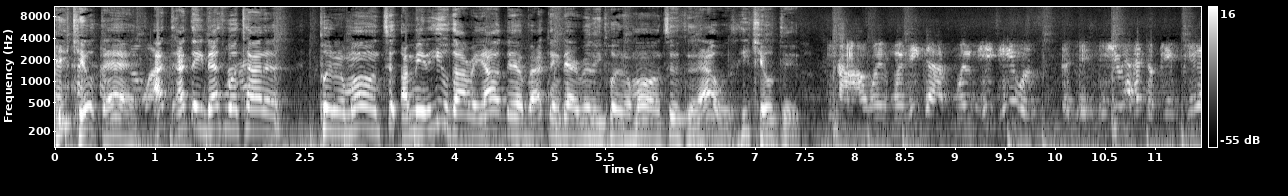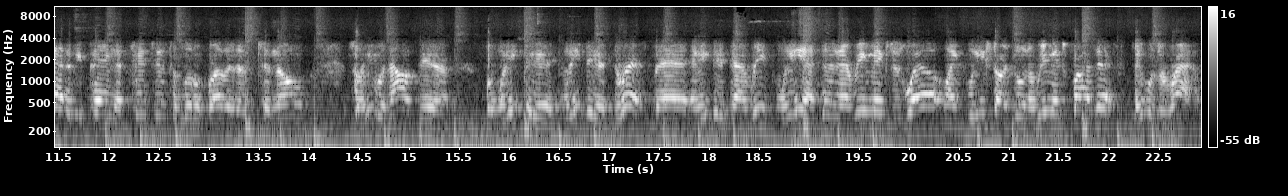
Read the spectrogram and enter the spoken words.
He killed that. I, I think that's what kind of put him on too. I mean, he was already out there, but I think that really put him on too, cause that was he killed it. Nah, when, when he got when he, he was, you had to be you had to be paying attention to little brother to, to know. So he was out there, but when he did when he did Threats, man, and he did that re when he had done that remix as well, like when he started doing the remix project, it was a rap.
